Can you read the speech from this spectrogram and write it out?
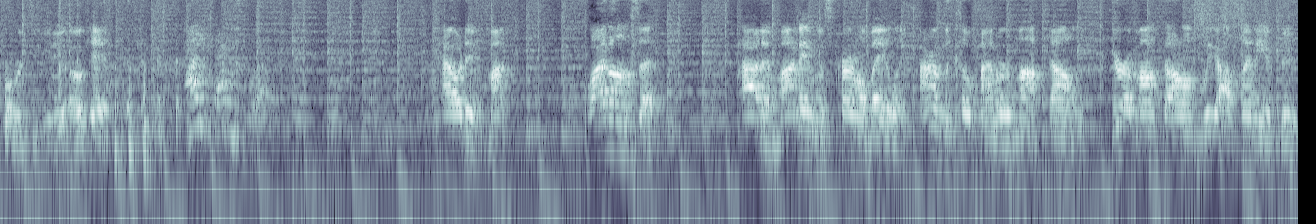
Forward to video. Okay. Howdy, my. Quiet on a sec. Howdy, my name is Colonel Bailey. I'm the co-founder of McDonald's. Here at McDonald's, we got plenty of food.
